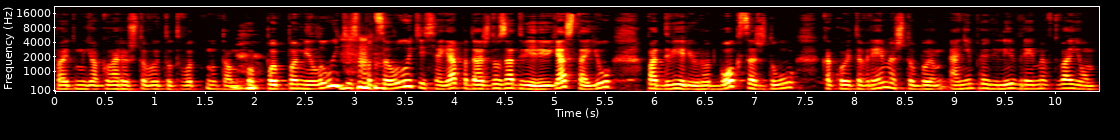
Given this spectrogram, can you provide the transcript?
Поэтому я говорю, что вы тут вот, ну, там, помилуйтесь, поцелуйтесь, а я подожду за дверью. Я стою под дверью родбокса, жду какое-то время, чтобы они провели время вдвоем.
